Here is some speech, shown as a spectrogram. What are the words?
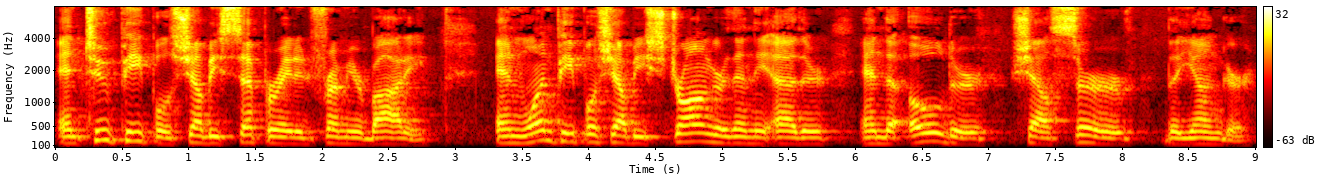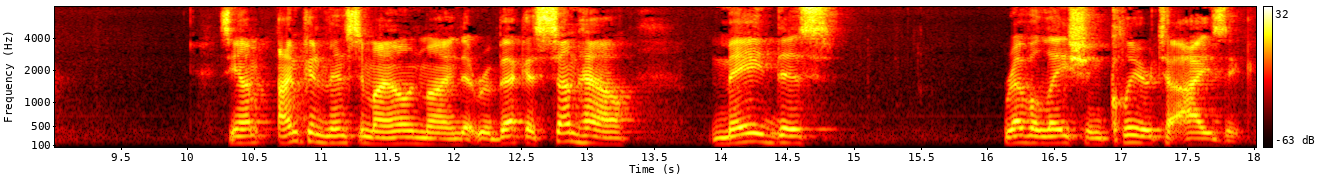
and two peoples shall be separated from your body and one people shall be stronger than the other, and the older shall serve the younger. See, I'm, I'm convinced in my own mind that Rebecca somehow made this revelation clear to Isaac.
